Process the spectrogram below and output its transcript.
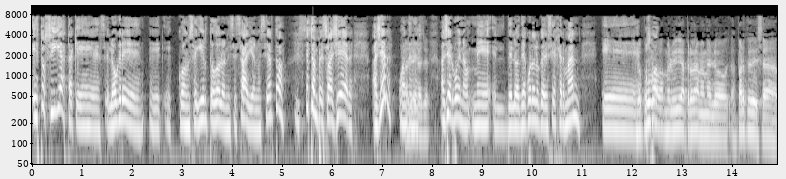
esto sigue hasta que se logre eh, eh, conseguir todo lo necesario, ¿no es cierto? Esto empezó ayer, ayer o antes Ayer, de ayer. ayer, bueno, me, de lo de acuerdo a lo que decía Germán, eh, Lo pusimos, hubo- me olvidé, perdóname, lo, aparte de esa,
